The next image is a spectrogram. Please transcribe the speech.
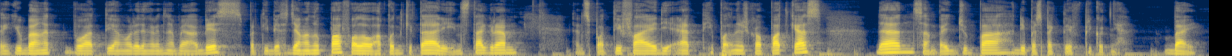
Thank you banget buat yang udah dengerin sampai habis. Seperti biasa jangan lupa follow akun kita di Instagram dan Spotify di @hipot_podcast dan sampai jumpa di perspektif berikutnya. Bye.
